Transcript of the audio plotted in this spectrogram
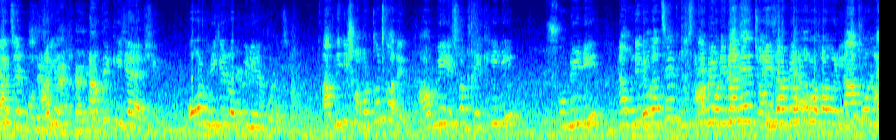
রাজ্যের মন্ত্রী। তাতে কি যায় আসে? ওর নিজের ওপিনিয়ন বলেছে। আপনি কি সমর্থন করেন? আমি এসব দেখিনি। শুনিনি না উনি এবং বলেছেন মুসলিম আমি পরিবারে please- please আমি একটা কথা বলি। না করলে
